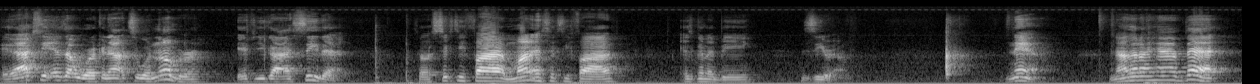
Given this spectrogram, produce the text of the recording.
it actually ends up working out to a number if you guys see that. So 65 minus 65 is going to be 0. Now, now that I have that,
